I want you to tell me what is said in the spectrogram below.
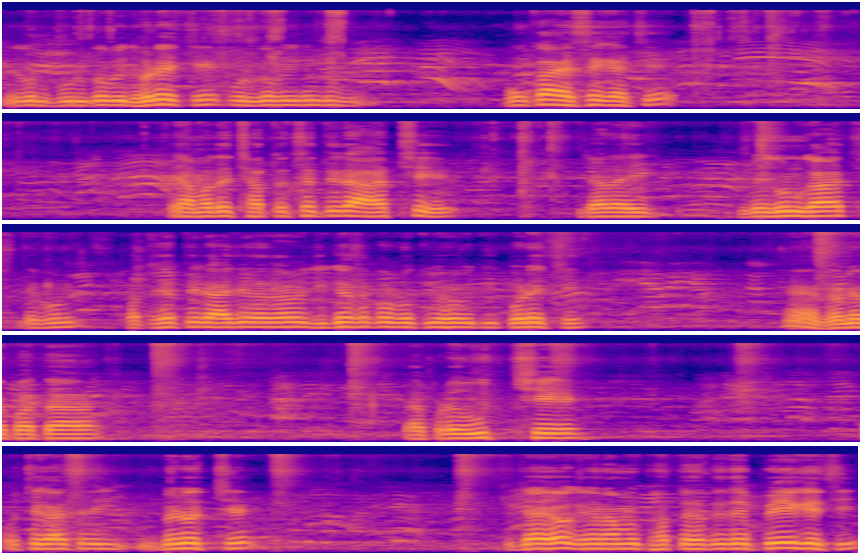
দেখুন, ফুলকপি ধরেছে, ফুলকপি কিন্তু পোকা এসে গেছে। এই আমাদের ছাত্রছাত্রীরা আছে, যারা এই বেগুন গাছ দেখুন ছাত্রছাত্রীরা আছে তাদের আমি জিজ্ঞাসা করব কীভাবে কী করেছে। হ্যাঁ ধনে পাতা তারপরে উচ্ছে উচ্ছে গাছ এই বেরোচ্ছে। যাই হোক এখানে আমি ছাত্রছাত্রীদের পেয়ে গেছি।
